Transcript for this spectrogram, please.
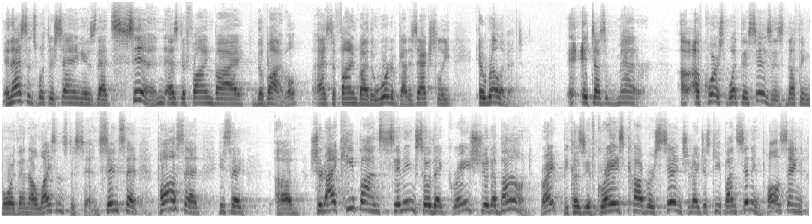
In essence, what they're saying is that sin, as defined by the Bible, as defined by the Word of God, is actually irrelevant. It doesn't matter. Of course, what this is is nothing more than a license to sin. Sin said, Paul said, he said, um, should I keep on sinning so that grace should abound? Right? Because if grace covers sin, should I just keep on sinning? Paul's saying,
